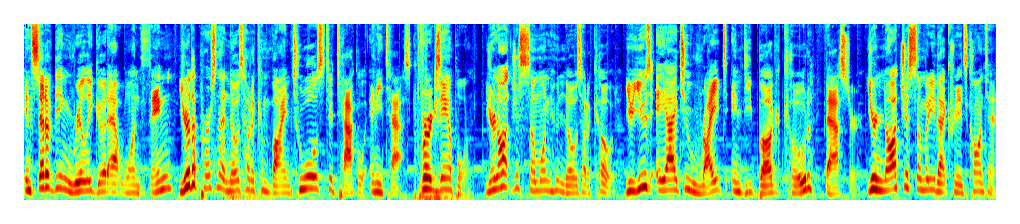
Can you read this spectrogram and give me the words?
Instead of being really good at one thing, you're the person that knows how to combine tools to tackle any task. For example, you're not just someone who knows how to code. You use AI to write and debug code faster. You're not just somebody that creates content.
